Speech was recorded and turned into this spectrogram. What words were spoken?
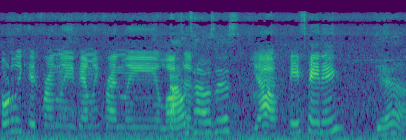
Totally kid friendly, family friendly. Lots Bounce of houses. yeah, face painting, Yeah,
